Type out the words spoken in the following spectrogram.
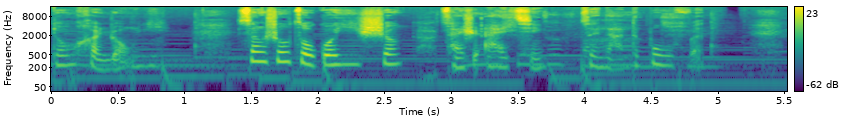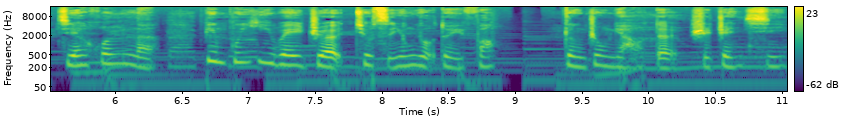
都很容易，相守走过一生才是爱情最难的部分。结婚了，并不意味着就此拥有对方，更重要的是珍惜，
